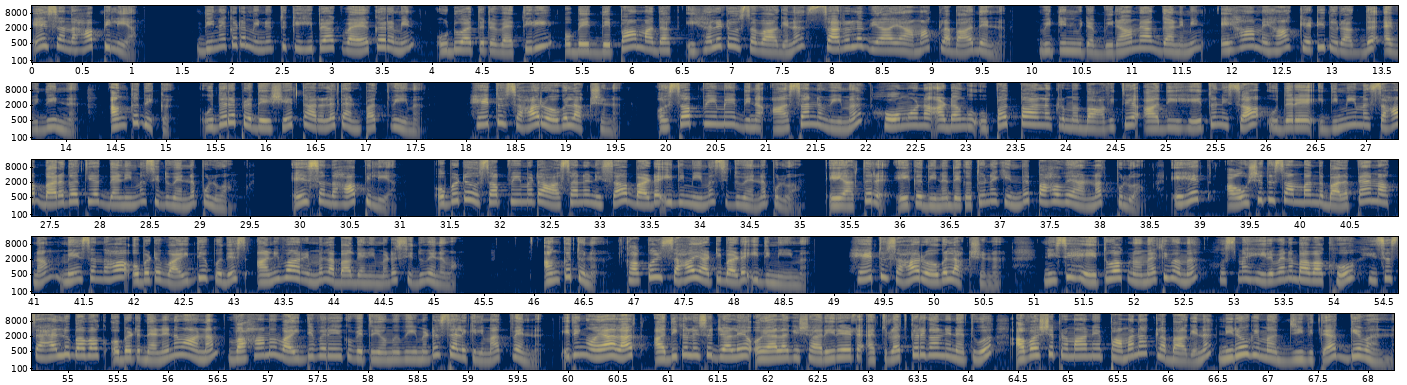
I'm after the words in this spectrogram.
ඒ සඳහා පිළියම්. දිනකට මිනිත්තු කිහිපයක් වැය කරමින් උඩු අතට වැතිරී ඔබේ දෙපා මදක් ඉහළට ඔසවාගෙන සරල ව්‍යායාමක් ලබා දෙන්න. විටින් විට විරාමයක් ගනිමින් එහා මෙහා කෙටි දුරක්ද ඇවිදින්න. අංක දෙක. උදර ප්‍රදේශයේ තරල තැන්පත් වීම. හේතු සහ රෝග ලක්ෂණ. ඔසප්වීමේ දින ආසන්න වීම හෝමෝන අඩංගු උපත් පාලන ක්‍රම භාවිතය ආදී හේතු නිසා උදරයේ ඉදිමීම සහ බරගතියක් දැනීම සිදුවෙන්න පුළුවන්. ඒ සඳහා පිළියම්. ඔබට ඔසප්වීමට ආසන්න නිසා බඩ ඉදිමීම සිදුවෙන්න පුළුවන්. ඒ අතර ඒක දින දෙක තුනකින්ද පහව යන්නත් පුළුවන්. එහෙත් ඖෂධ සම්බන්ධ බලපෑමක් නම් මේ සඳහා ඔබට වෛද්‍ය උපදෙස් අනිවාර්යෙන්ම ලබා ගැනීමට සිදු වෙනවා. අංක 3. කකුල් සහ යටිබඩ ඉදිමීම. හේතු සහ රෝග ලක්ෂණ. නිසි හේතුවක් නොමැතිවම හුස්ම හිරවෙන බවක් හෝ හිස සැහැල්ලු බවක් ඔබට දැනෙනවා නම් වහාම වෛද්‍යවරයෙකු වෙත යොමුවීමට සැලකිලිමත් වෙන්න. ඉතින් ඔයාලත් අධික ලෙස ජලය ඔයාලගේ ශරීරයට ඇතුළත් කරගන්නේ නැතුව අවශ්‍ය ප්‍රමාණය පමණක් ලබාගෙන නිරෝගිමත් ජීවිතයක් ගෙවන්න.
